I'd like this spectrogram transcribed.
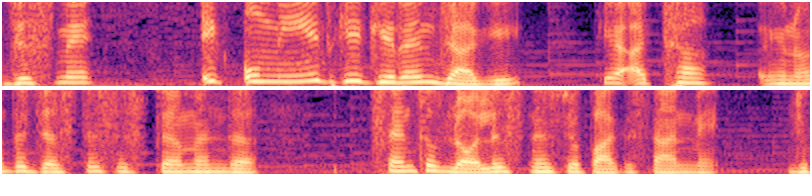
जिसमें एक उम्मीद की किरण जागी कि अच्छा you know the justice system and the sense of lawlessness जो पाकिस्तान में जो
